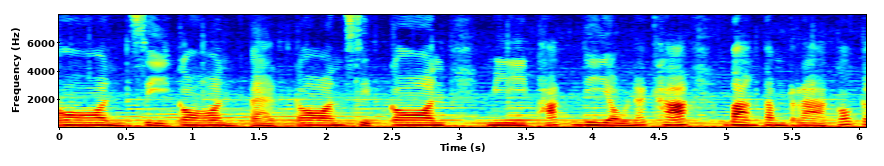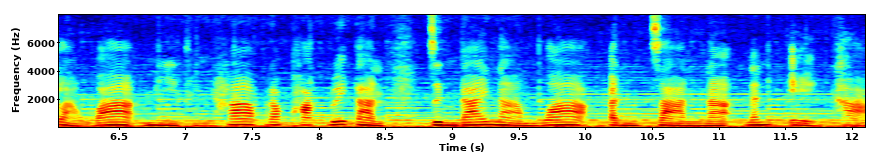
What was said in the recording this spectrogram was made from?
กรสี่กรแปดกรสิบกรมีพักเดียวนะคะ บางตำราก็กล่าวว่ามีถึงห้าพระพักด้วยกัน จึงได้นามว่าปัญจานะนั่นเองค่ะ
